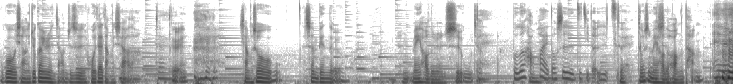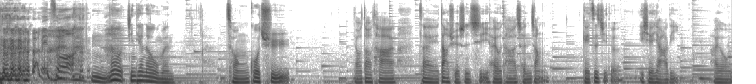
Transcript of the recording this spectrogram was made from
不过我想就跟玉人讲，就是活在当下啦，对。对，享受身边的很美好的人事物，这样，不论好嗯坏都是自己的日子，对，都是美好的荒唐。哎 没错，嗯，那今天呢，我们从过去聊到他在大学时期，还有他成长给自己的一些压力，嗯。还有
